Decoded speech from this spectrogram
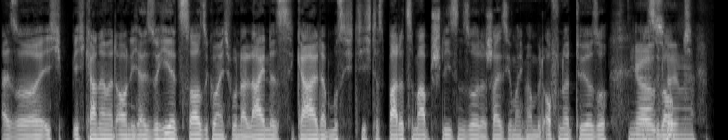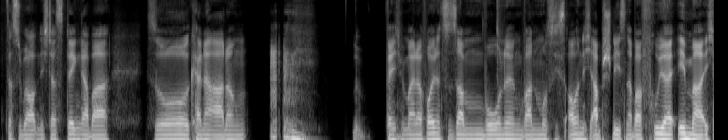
Also ich, ich kann damit auch nicht. Also hier jetzt zu Hause, guck mal, ich wohne alleine, ist egal, da muss ich nicht das Badezimmer abschließen, so, da scheiße ich manchmal mit offener Tür, so. ja, das ist überhaupt, das ist überhaupt nicht das Ding, aber so, keine Ahnung, wenn ich mit meiner Freundin zusammen wohne, irgendwann muss ich es auch nicht abschließen, aber früher immer. Ich,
